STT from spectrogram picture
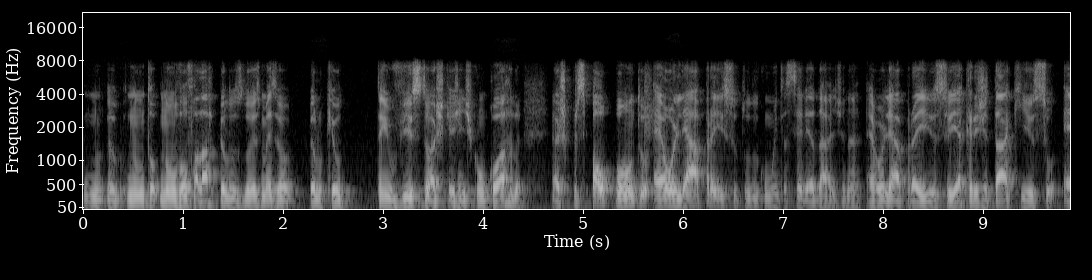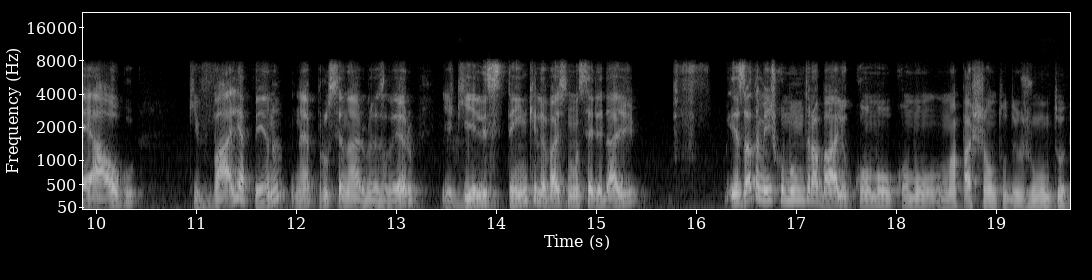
eu não, tô, não vou falar pelos dois, mas eu, pelo que eu tenho visto, eu acho que a gente concorda. Eu acho que o principal ponto é olhar para isso tudo com muita seriedade, né? É olhar para isso e acreditar que isso é algo que vale a pena, né, para o cenário brasileiro e que eles têm que levar isso numa seriedade exatamente como um trabalho, como, como uma paixão tudo junto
